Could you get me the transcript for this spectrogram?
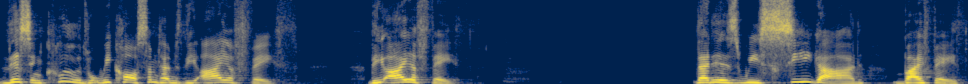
this includes what we call sometimes the eye of faith. The eye of faith. That is, we see God by faith.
